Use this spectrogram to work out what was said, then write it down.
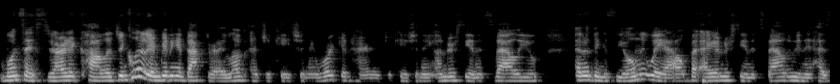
once I started college, and clearly I'm getting a doctorate. I love education. I work in higher education. I understand its value. I don't think it's the only way out, but I understand its value and it has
